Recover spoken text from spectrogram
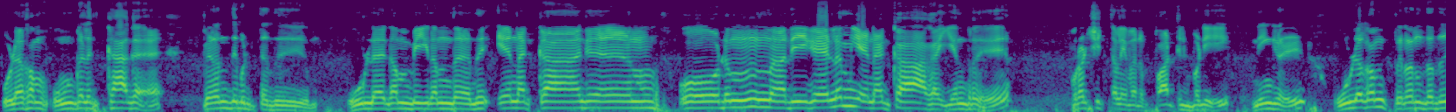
உலகம் உங்களுக்காக பிறந்துவிட்டது. உலகம் பிறந்தது எனக்காக ஓடும் நதிகளும் எனக்காக என்று புரட்சித் தலைவர் பாட்டின்படி நீங்கள் உலகம் பிறந்தது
